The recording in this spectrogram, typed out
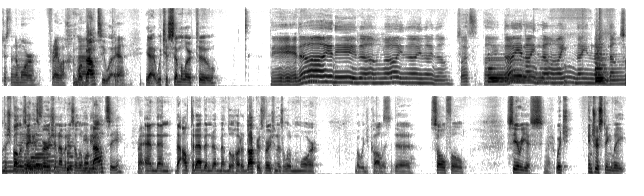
Just in a more freilach. A more uh, bouncy way. Yeah. Yeah, which is similar to. So it's so the version of it is a little more bouncy, Right. and then the Alter Rebbe and Reb Mendel Horodoker's version is a little more, what would you call it? The soulful, serious. Right. Which, interestingly,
